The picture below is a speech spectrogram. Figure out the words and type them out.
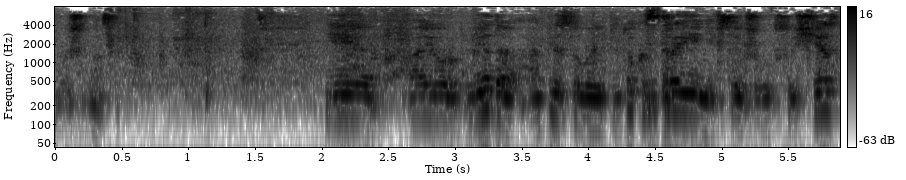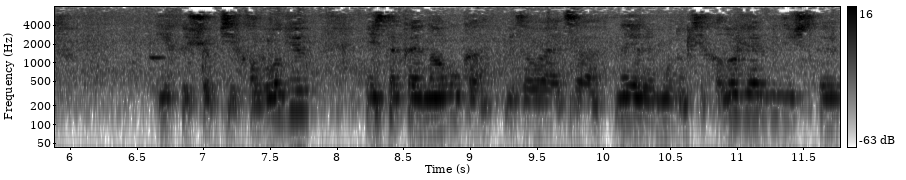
выше нас. И Аюр Веда описывает не только строение всех живых существ, их еще психологию. Есть такая наука, называется нейроиммунопсихология арбидическая.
